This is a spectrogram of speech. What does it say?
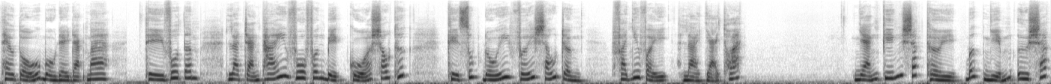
Theo tổ bồ đề đạt ma, thì vô tâm là trạng thái vô phân biệt của sáu thức khi xúc đối với sáu trần, và như vậy là giải thoát. Nhãn kiến sắc thời bất nhiễm ư sắc,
